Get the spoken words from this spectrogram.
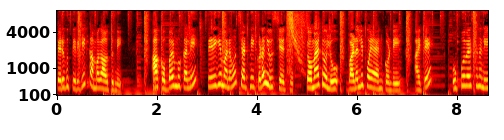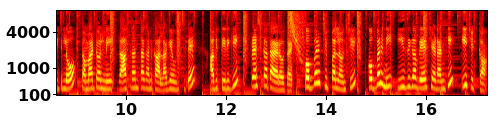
పెరుగు తిరిగి కమ్మగా అవుతుంది. ఆ కొబ్బరి ముక్కల్ని తిరిగి మనము చట్నీ కూడా యూజ్ చేయొచ్చు. టొమాటోలు వడలిపోయాయి అనుకోండి. అయితే ఉప్పు వేసిన నీటిలో టొమాటోల్ని రాత్రంతా కనుక అలాగే ఉంచితే అవి తిరిగి ఫ్రెష్గా తయారవుతాయి. కొబ్బరి చిప్పల్లోంచి కొబ్బరిని ఈజీగా వేరు చేయడానికి ఈ చిట్కా.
